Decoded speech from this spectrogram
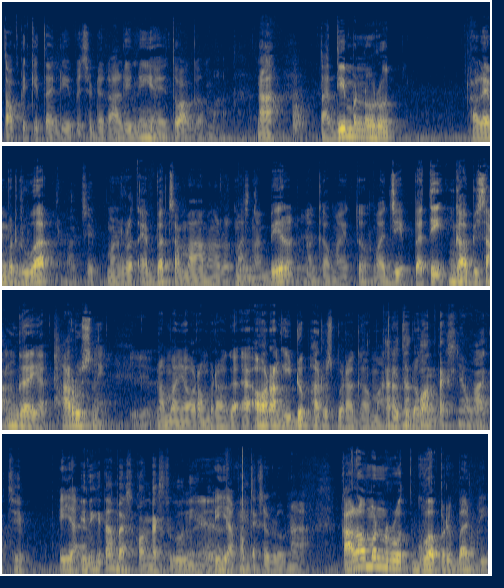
topik kita di episode kali ini yaitu agama. Nah tadi menurut kalian berdua wajib menurut Ebet sama menurut Mas Nabil agama itu wajib berarti nggak bisa enggak ya harus nih Iya. namanya orang beragama eh, orang hidup harus beragama karena gitu dong konteksnya wajib Iya. ini kita bahas konteks dulu nih ya. Iya konteks dulu. Nah kalau menurut gua pribadi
